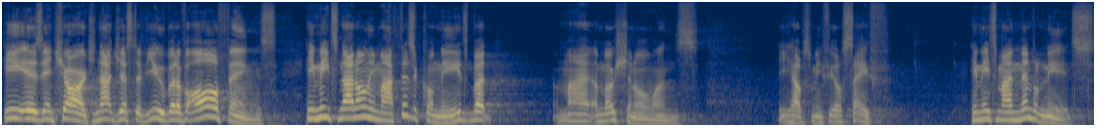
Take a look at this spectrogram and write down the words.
He is in charge not just of you, but of all things. He meets not only my physical needs, but my emotional ones. He helps me feel safe. He meets my mental needs.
